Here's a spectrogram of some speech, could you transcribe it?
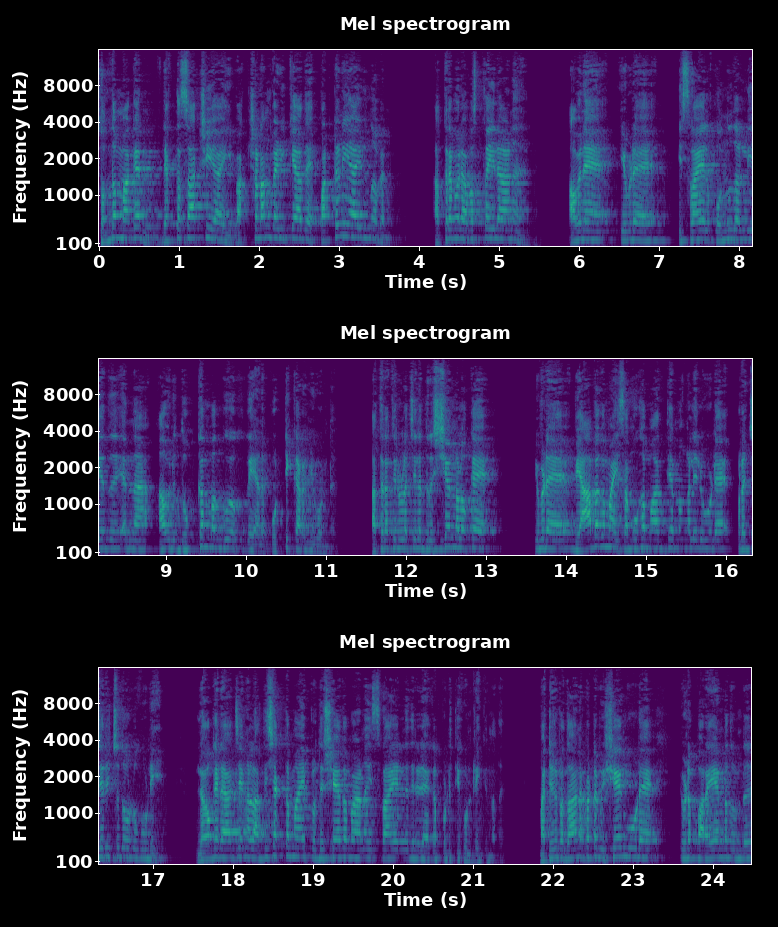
സ്വന്തം മകൻ രക്തസാക്ഷിയായി ഭക്ഷണം കഴിക്കാതെ പട്ടിണിയായിരുന്നു അവൻ. അത്തരമൊരവസ്ഥയിലാണ് അവനെ ഇവിടെ ഇസ്രായേൽ കൊന്നു കൊന്നുതള്ളിയത് എന്ന ആ ഒരു ദുഃഖം പങ്കുവെക്കുകയാണ് പൊട്ടിക്കരഞ്ഞുകൊണ്ട്. അത്തരത്തിലുള്ള ചില ദൃശ്യങ്ങളൊക്കെ ഇവിടെ വ്യാപകമായി സമൂഹ മാധ്യമങ്ങളിലൂടെ പ്രചരിച്ചതോടുകൂടി ലോകരാജ്യങ്ങൾ അതിശക്തമായ പ്രതിഷേധമാണ് ഇസ്രായേലിനെതിരെ രേഖപ്പെടുത്തിക്കൊണ്ടിരിക്കുന്നത്. മറ്റൊരു പ്രധാനപ്പെട്ട വിഷയം കൂടെ ഇവിടെ പറയേണ്ടതുണ്ട്.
